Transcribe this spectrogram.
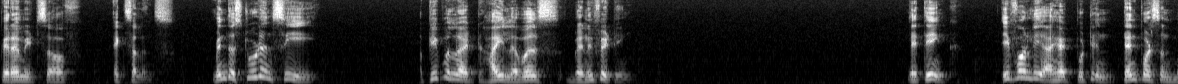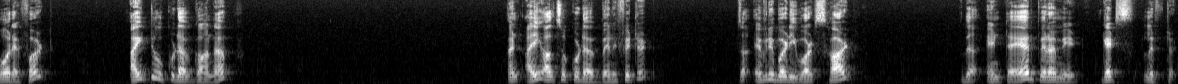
pyramids of excellence. When the students see people at high levels benefiting, they think if only I had put in 10 percent more effort, I too could have gone up and I also could have benefited. So, everybody works hard, the entire pyramid gets lifted.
